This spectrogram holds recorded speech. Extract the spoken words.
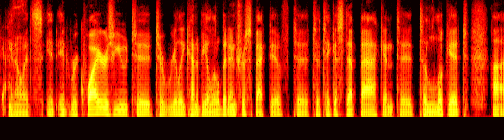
yes. you know it's it it requires you to to really kind of be a little bit introspective to to take a step back and to to look at uh,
